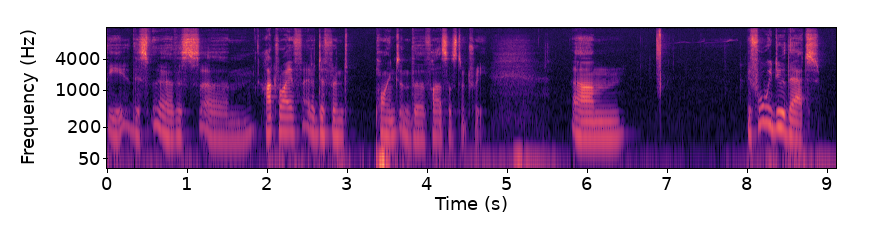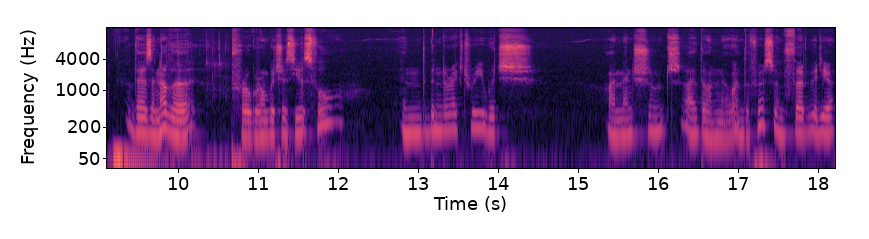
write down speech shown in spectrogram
the this uh, this um, hard drive at a different point in the file system tree. Um, before we do that, there's another program which is useful in the bin directory, which I mentioned, I don't know, in the first and third video,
